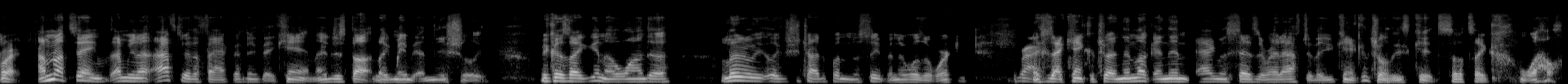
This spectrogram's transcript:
Right. I'm not saying. I mean, after the fact, I think they can. I just thought like maybe initially, because like you know, Wanda literally like she tried to put him to sleep and it wasn't working. Right. Like, she said, I can't control. And then look, and then Agnes says it right after that you can't control these kids. So it's like, well,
